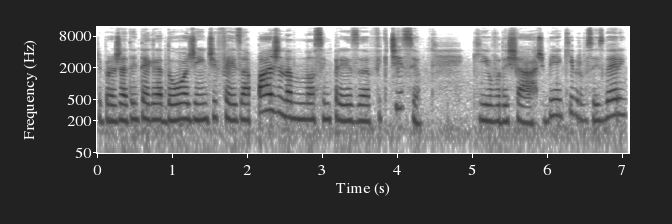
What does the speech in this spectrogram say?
De projeto integrador, a gente fez a página da nossa empresa fictícia, que eu vou deixar a arte bem aqui para vocês verem.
